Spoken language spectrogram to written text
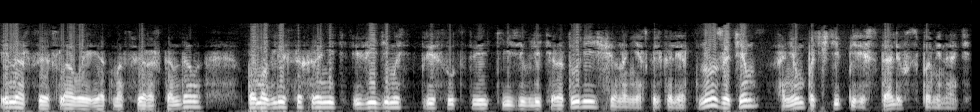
Инерция славы и атмосфера скандала – помогли сохранить видимость присутствия Кизи в литературе еще на несколько лет, но затем о нем почти перестали вспоминать.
